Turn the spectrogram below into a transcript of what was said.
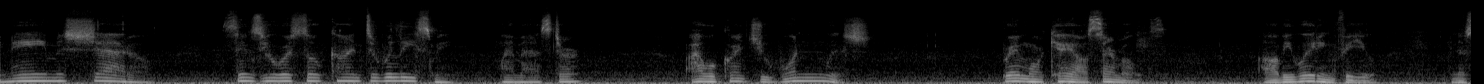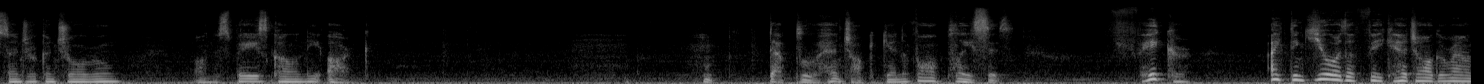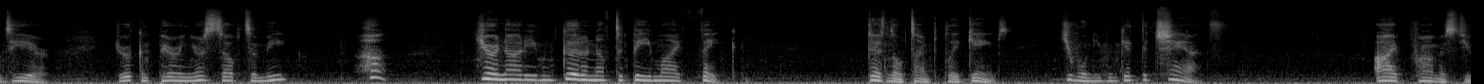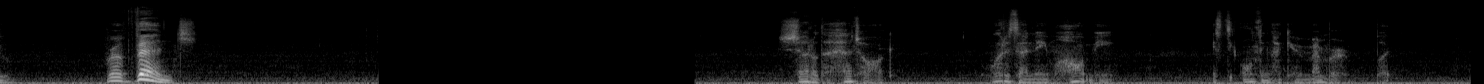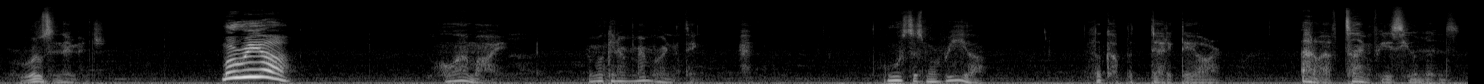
name is Shadow. Since you were so kind to release me, my master, I will grant you one wish. Bring more Chaos Emeralds. I'll be waiting for you in the central control room on the Space Colony Ark. Hmm, that blue hedgehog again of all places. Faker? I think you're the fake hedgehog around here. You're comparing yourself to me? Huh? You're not even good enough to be my fake. There's no time to play games. You won't even get the chance. I promised you. Revenge! Shadow the Hedgehog. What does that name haunt me? It's the only thing I can remember, but Rue's an image. Maria! Who am I? I'm not gonna remember anything. Who is this Maria? Look how pathetic they are. I don't have time for these humans.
